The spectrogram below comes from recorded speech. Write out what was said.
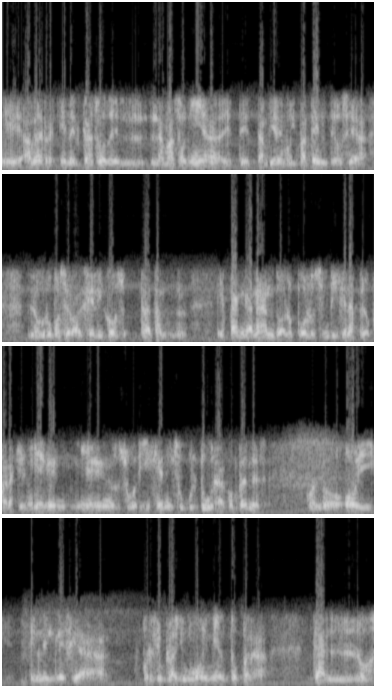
eh, a ver, en el caso de la Amazonía este, también es muy patente, o sea, los grupos evangélicos tratan están ganando a los pueblos indígenas, pero para que nieguen, nieguen su origen y su cultura, ¿comprendes? Cuando hoy en la iglesia, por ejemplo, hay un movimiento para ya los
